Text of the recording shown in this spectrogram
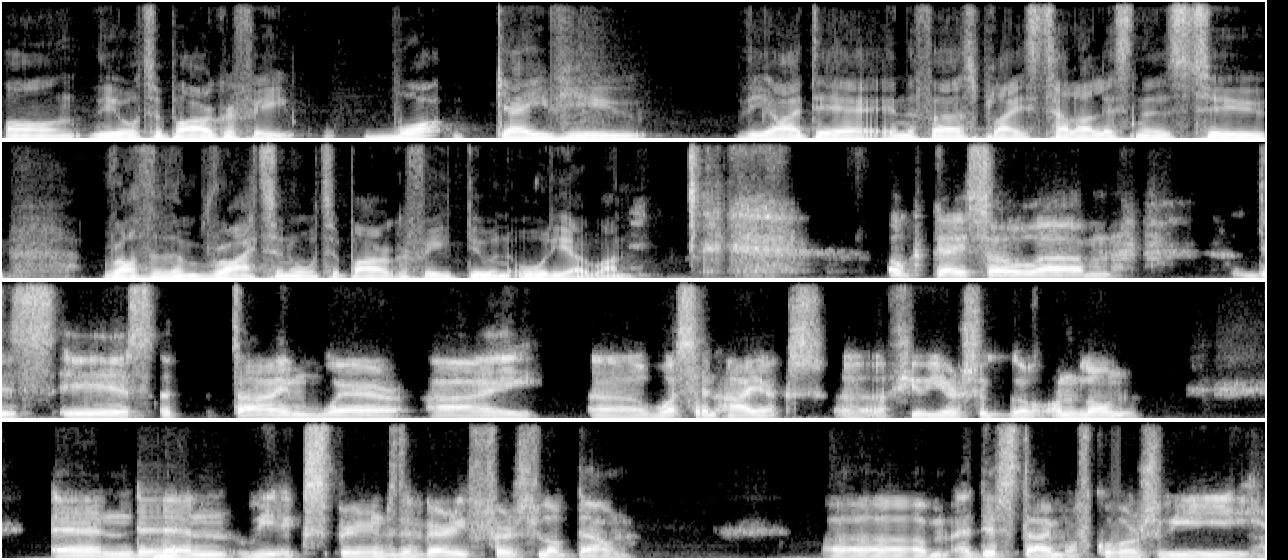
on the autobiography. What gave you the idea in the first place, tell our listeners, to rather than write an autobiography, do an audio one? Okay, so um, this is a time where I uh, was in Ajax uh, a few years ago on loan, and then mm. we experienced the very first lockdown. Um, at this time, of course, we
